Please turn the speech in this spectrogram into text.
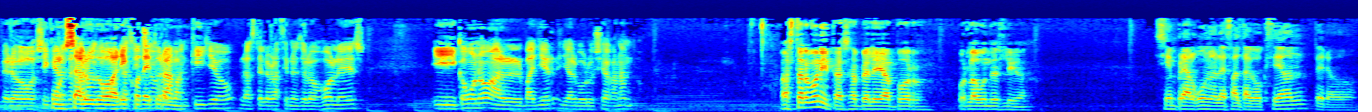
Pero sí que Un saludo al hijo de. El banquillo, las celebraciones de los goles y, cómo no, al Bayern y al Borussia ganando. Va a estar bonita esa pelea por, por la Bundesliga. Siempre a alguno le falta cocción, pero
